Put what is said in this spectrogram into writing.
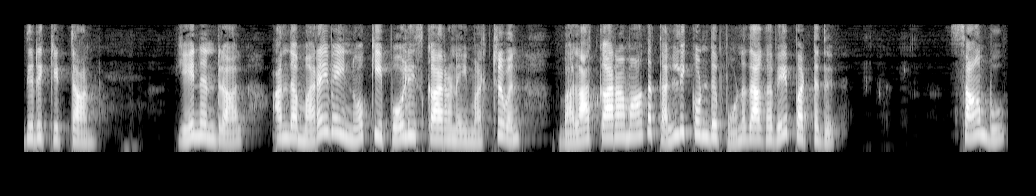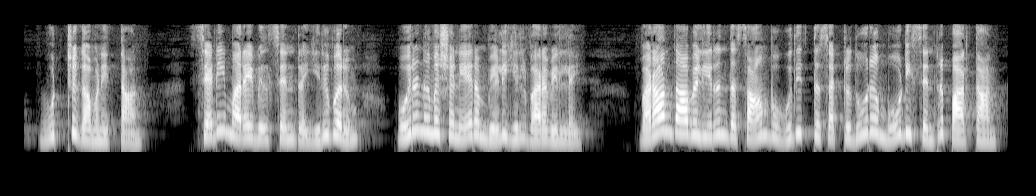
திடுக்கிட்டான். ஏனென்றால் அந்த மறைவை நோக்கி போலீஸ்காரனை மற்றவன் பலாத்காரமாக தள்ளிக்கொண்டு போனதாகவே பட்டது. சாம்பு உற்று கவனித்தான். செடி மறைவில் சென்ற இருவரும் ஒரு நிமிஷ நேரம் வெளியில் வரவில்லை. வராந்தாவில் இருந்த சாம்பு உதித்து சற்று தூரம் ஓடி சென்று பார்த்தான்.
